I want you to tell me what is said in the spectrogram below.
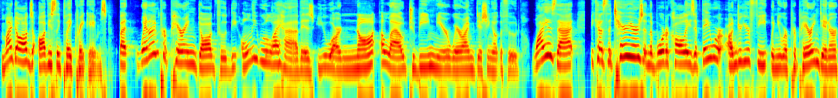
my dogs obviously play crate games, but when I'm preparing dog food, the only rule I have is you are not allowed to be near where I'm dishing out the food. Why is that? Because the terriers and the border collies, if they were under your feet when you were preparing dinner,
